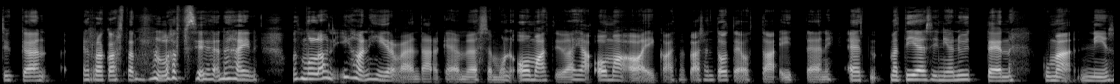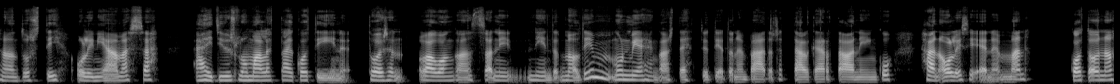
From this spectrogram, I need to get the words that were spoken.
tykkään rakastan mun lapsia ja näin. Mutta mulla on ihan hirveän tärkeä myös se mun oma työ ja oma aika, että mä pääsen toteuttaa itteeni. Että mä tiesin jo nytten, kun mä niin sanotusti olin jäämässä äitiyslomalle tai kotiin toisen vauvan kanssa, niin, niin me oltiin mun miehen kanssa tehty tietoinen päätös, että tällä kertaa niin kuin hän olisi enemmän kotona,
